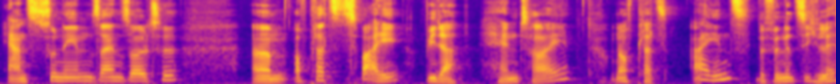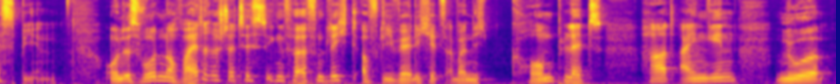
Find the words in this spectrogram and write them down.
ernst zu nehmen sein sollte. Ähm, auf Platz 2 wieder Hentai und auf Platz 1 befindet sich Lesbian. Und es wurden noch weitere Statistiken veröffentlicht, auf die werde ich jetzt aber nicht komplett hart eingehen. Nur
